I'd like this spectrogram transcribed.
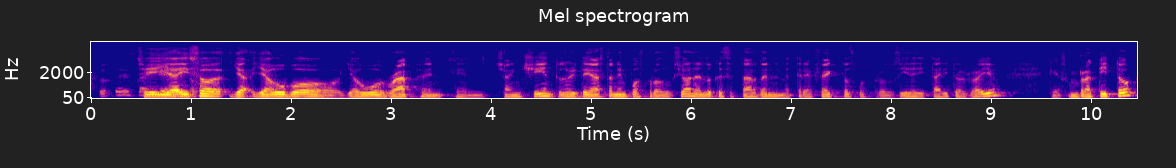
Entonces, sí, ya hizo, ya, ya, hubo, ya hubo rap en, en Shang-Chi, entonces ahorita ya están en postproducción, es lo que se tarda en meter efectos, postproducir, editar y todo el rollo, que es un ratito,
